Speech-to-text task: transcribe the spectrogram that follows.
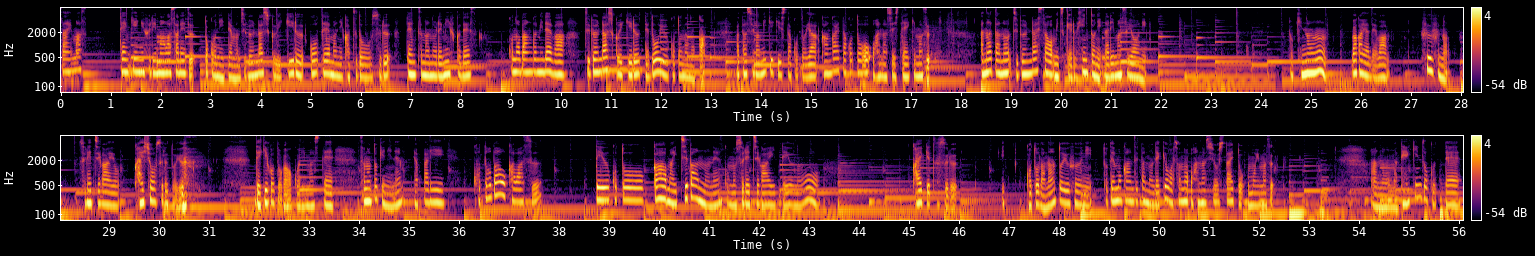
ざいます。転勤に振り回されずどこにいても自分らしく生きるをテーマに活動をする天妻のレミ服です。この番組では自分らしく生きるってどういうことなのか私が見聞きしたことや考えたことをお話ししていきます。あなたの自分らしさを見つけるヒントになりますように。昨日我が家では夫婦のすれ違いを解消するという 出来事が起こりましてその時にねやっぱり言葉を交わすっていうことが、まあ、一番のねこのすれ違いっていうのを解決することだなというふうにとても感じたので今日はそのお話をしたいと思います。あのまあ、転勤族って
